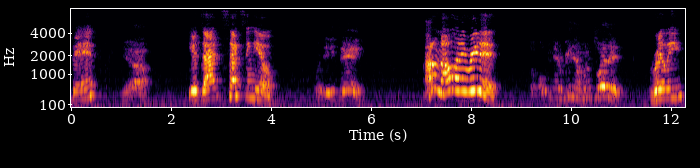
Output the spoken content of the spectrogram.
Babe, yeah. your dad's texting you. What did he say? I don't know. I didn't read it. So open it and read it. I'm on the toilet. Really?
